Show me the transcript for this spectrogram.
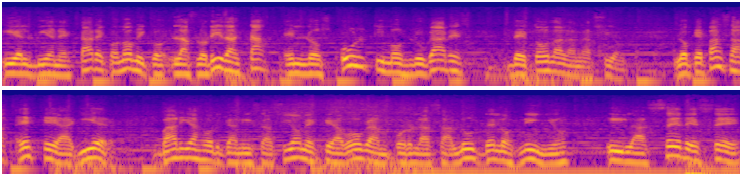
y el bienestar económico, la Florida está en los últimos lugares de toda la nación. Lo que pasa es que ayer varias organizaciones que abogan por la salud de los niños y la CDC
